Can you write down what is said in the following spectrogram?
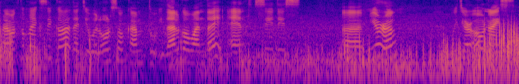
travel to Mexico that you will also come to Hidalgo one day and see this uh, mural with your own eyes.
